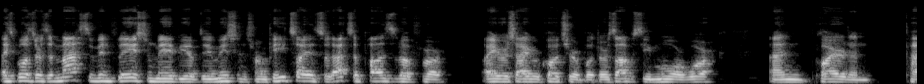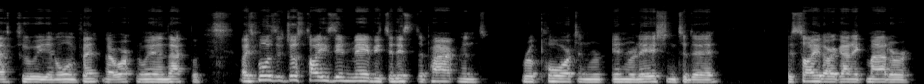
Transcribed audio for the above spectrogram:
I suppose there's a massive inflation maybe of the emissions from peat side, so that's a positive for Irish agriculture. But there's obviously more work and required, and Pat Tuohy and Owen Fenton are working away on that. But I suppose it just ties in maybe to this department report in in relation to the the soil organic matter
